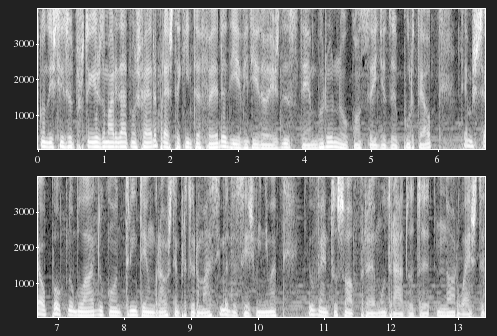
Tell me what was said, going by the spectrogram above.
Segundo o Instituto Português do Mar e da Atmosfera, para esta quinta-feira, dia 22 de setembro, no Conselho de Portel, temos céu pouco nublado com 31 graus, temperatura máxima, 16 mínima e o vento sopra moderado de noroeste.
